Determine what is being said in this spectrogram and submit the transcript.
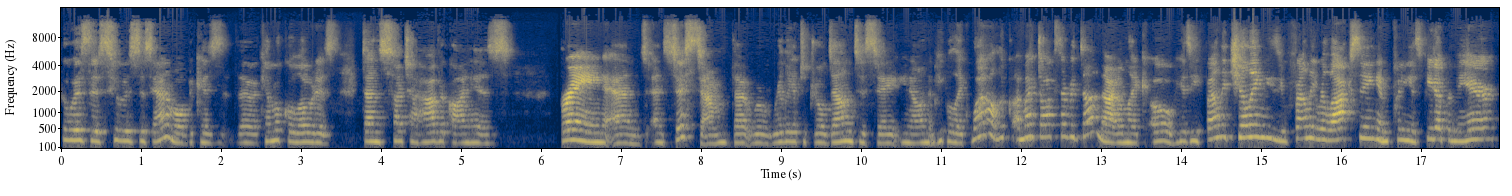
Who is this who is this animal? Because the chemical load has done such a havoc on his brain and and system that we really have to drill down to say you know and then people are like wow look uh, my dog's never done that i'm like oh is he finally chilling is he finally relaxing and putting his feet up in the air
